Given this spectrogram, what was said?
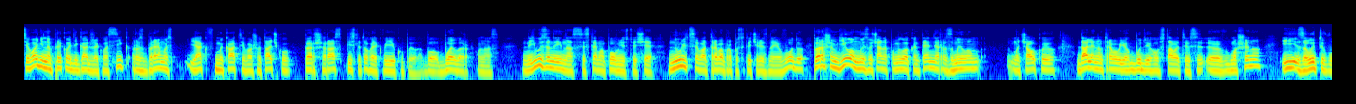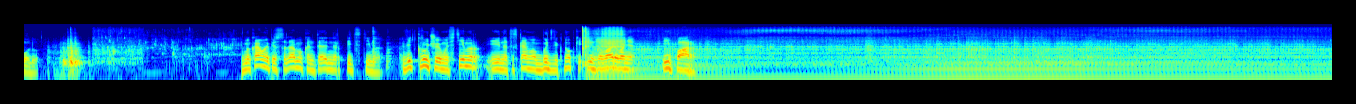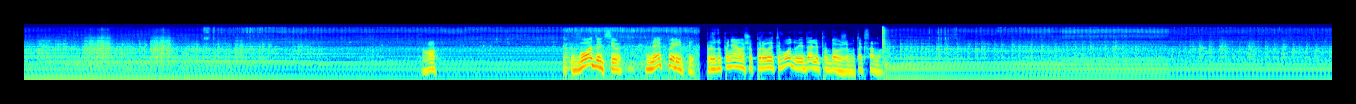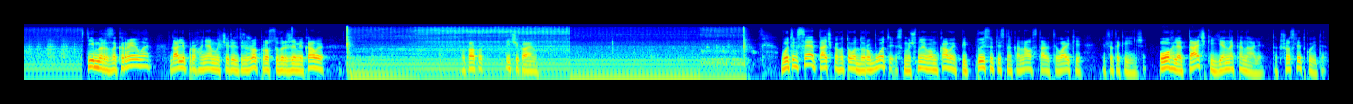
Сьогодні на прикладі Gadget Classic розберемось, як вмикати вашу тачку перший раз після того, як ви її купили. Бо бойлер у нас не юзаний, у нас система повністю ще нульцева, треба пропустити через неї воду. Першим ділом ми, звичайно, помили контейнер з милом, мочалкою. Далі нам треба буде його вставити е, в машину і залити воду. Вмикаємо і підставляємо контейнер під стімер. Відкручуємо стімер і натискаємо обидві кнопки і заварювання, і пар. Ого. Воду цю не пийте. Призупиняємо, щоб перелити воду і далі продовжуємо так само. Стімер закрили. Далі проганяємо через ріжок просто в режимі кави. Отак от. І чекаємо. От і все. Тачка готова до роботи. Смачної вам кави. Підписуйтесь на канал, ставте лайки і все таке інше. Огляд тачки є на каналі, так що слідкуйте.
